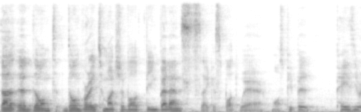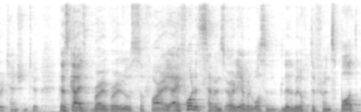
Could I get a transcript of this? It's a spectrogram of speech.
That, uh, don't don't worry too much about being balanced. It's like a spot where most people pay zero attention to. This guy is very, very loose so far. I, I folded sevens earlier, but it was a little bit of a different spot.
